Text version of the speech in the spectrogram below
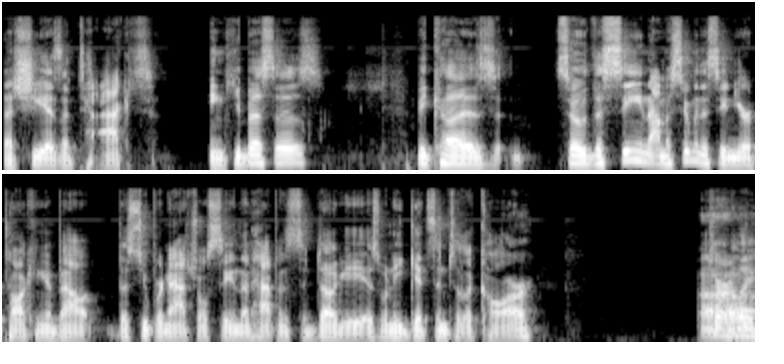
that she has attacked incubuses because so the scene I'm assuming the scene you're talking about, the supernatural scene that happens to Dougie is when he gets into the car Charlie.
